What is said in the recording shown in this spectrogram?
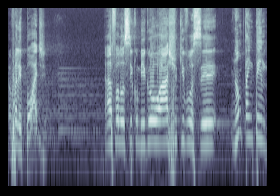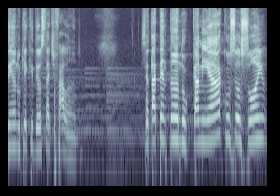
Eu falei: Pode? Ela falou assim comigo: Eu acho que você não está entendendo o que, que Deus está te falando. Você está tentando caminhar com o seu sonho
